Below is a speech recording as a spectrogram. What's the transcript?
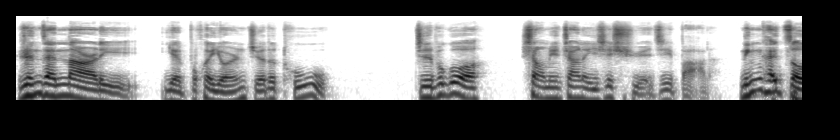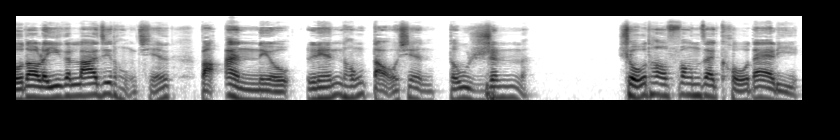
人在那里也不会有人觉得突兀，只不过上面沾了一些血迹罢了。林凯走到了一个垃圾桶前，把按钮连同导线都扔了，手套放在口袋里，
